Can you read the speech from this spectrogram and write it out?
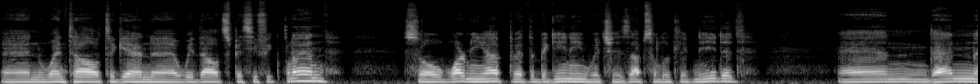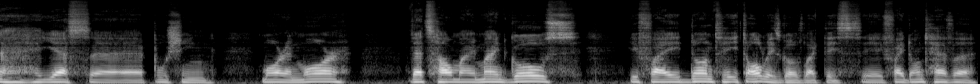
and went out again uh, without specific plan. So warming up at the beginning, which is absolutely needed, and then yes, uh, pushing more and more. That's how my mind goes. If I don't, it always goes like this. If I don't have a,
